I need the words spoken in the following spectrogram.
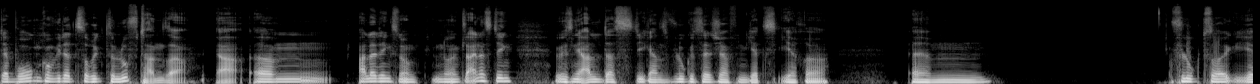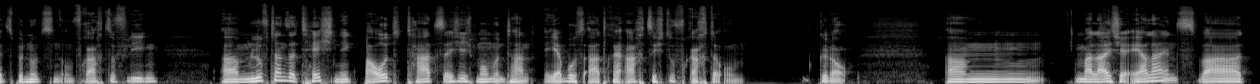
Der Bogen kommt wieder zurück zur Lufthansa. Ja, ähm, allerdings nur, nur ein kleines Ding. Wir wissen ja alle, dass die ganzen Fluggesellschaften jetzt ihre ähm, Flugzeuge jetzt benutzen, um Fracht zu fliegen. Ähm, Lufthansa Technik baut tatsächlich momentan Airbus A380 zu Frachter um. Genau. Ähm, Malaysia Airlines war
